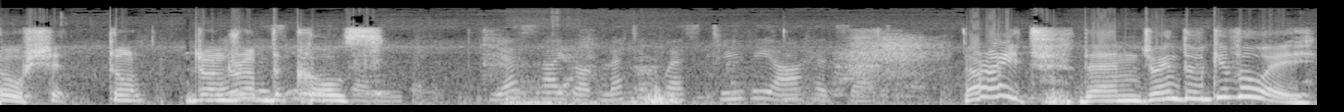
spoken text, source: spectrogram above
Oh shit! Don't don't drop the coals. Yes, I got MetaQuest 2 VR headset. All right, then join the giveaway,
